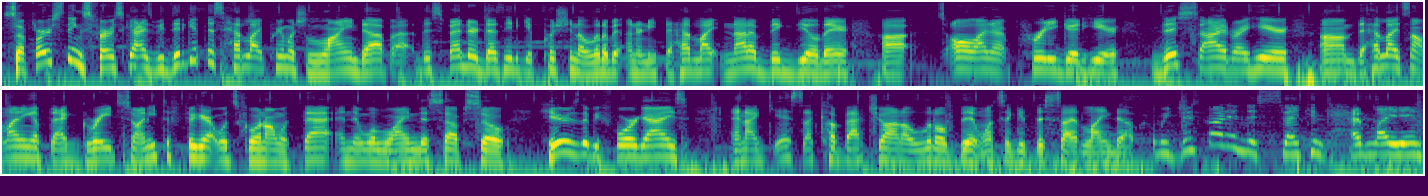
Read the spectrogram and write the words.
so first things first, guys, we did get this headlight pretty much lined up. Uh, this fender does need to get pushed in a little bit underneath the headlight. Not a big deal there. Uh, it's all lined up pretty good here. This side right here, um, the headlight's not lining up that great, so I need to figure out what's going on with that, and then we'll line this up. So here's the before, guys, and I guess I'll cut back to you on a little bit once I get this side lined up. We just got in this second headlight in.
